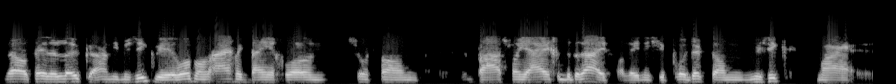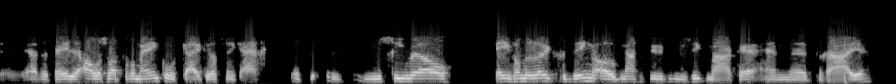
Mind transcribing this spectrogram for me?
wel het hele leuke aan die muziekwereld, want eigenlijk ben je gewoon een soort van baas van je eigen bedrijf. Alleen is je product dan muziek. Maar eh, ja, dat hele, alles wat er omheen komt kijken, dat vind ik eigenlijk het- het- misschien wel een van de leukere dingen ook. Naast natuurlijk muziek maken en eh, draaien.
